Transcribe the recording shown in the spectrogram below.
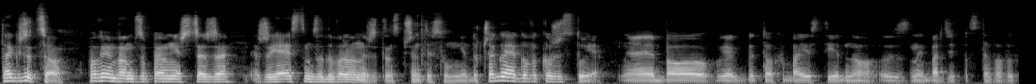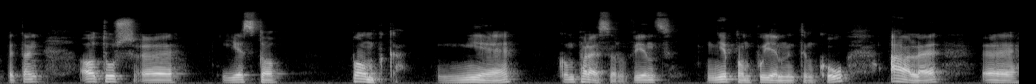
Także co? Powiem Wam zupełnie szczerze, że ja jestem zadowolony, że ten sprzęt jest u mnie. Do czego ja go wykorzystuję? E, Bo jakby to chyba jest jedno z najbardziej podstawowych pytań. Otóż e, jest to pompka, nie kompresor, więc nie pompujemy tym kół, ale e,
